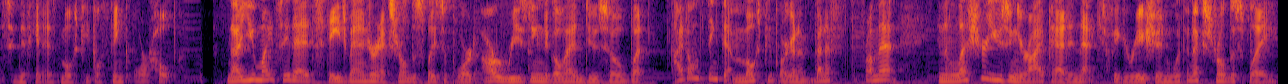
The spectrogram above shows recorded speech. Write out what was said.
significant as most people think or hope. Now, you might say that Stage Manager and external display support are reasoning to go ahead and do so, but I don't think that most people are going to benefit from that. And unless you're using your iPad in that configuration with an external display,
